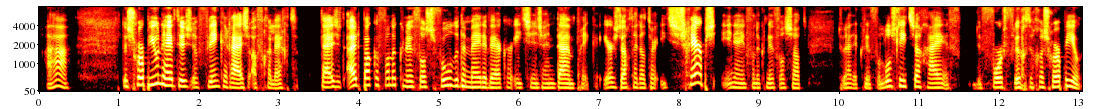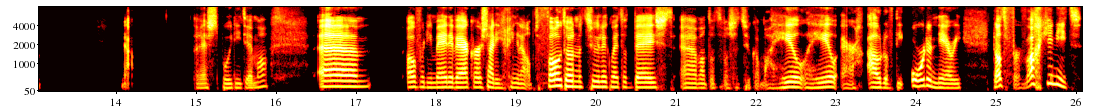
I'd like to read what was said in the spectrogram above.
Aha. De schorpioen heeft dus een flinke reis afgelegd. Tijdens het uitpakken van de knuffels voelde de medewerker iets in zijn duim prikken. Eerst dacht hij dat er iets scherps in een van de knuffels zat. Toen hij de knuffel losliet, zag hij de voortvluchtige schorpioen. Nou, de rest boeit niet helemaal. Ehm, over die medewerkers. Nou, die gingen dan op de foto natuurlijk met dat beest. Uh, want dat was natuurlijk allemaal heel, heel erg out of the ordinary. Dat verwacht je niet.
